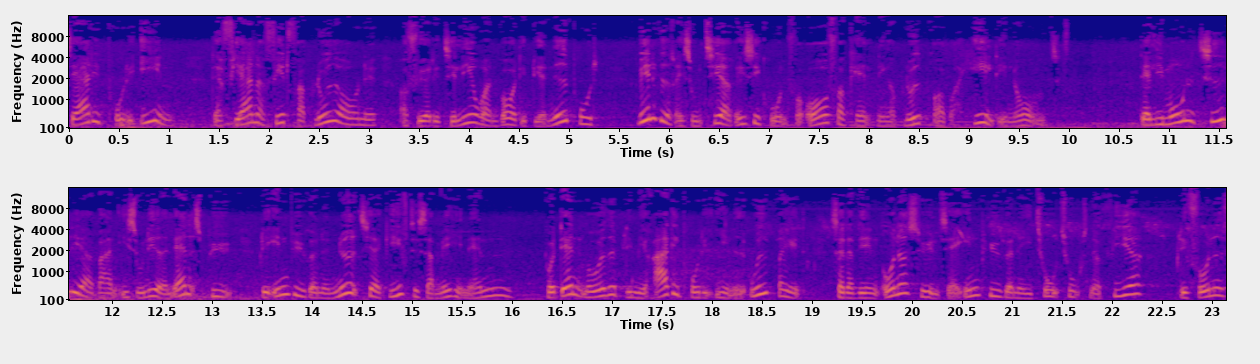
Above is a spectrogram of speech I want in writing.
særligt protein, der fjerner fedt fra blodårene og fører det til leveren, hvor det bliver nedbrudt, hvilket resulterer risikoen for overforkalkning og blodpropper helt enormt. Da Limone tidligere var en isoleret landsby, blev indbyggerne nødt til at gifte sig med hinanden. På den måde blev mirakelproteinet udbredt, så der ved en undersøgelse af indbyggerne i 2004 blev fundet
